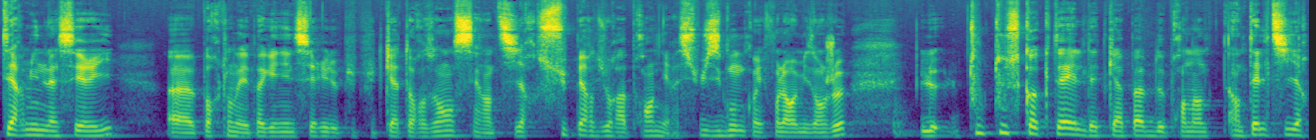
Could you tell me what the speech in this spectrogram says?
termine la série. Euh, Portland n'avait pas gagné une série depuis plus de 14 ans. C'est un tir super dur à prendre. Il reste 8 secondes quand ils font la remise en jeu. Tout, ce cocktail d'être capable de prendre un, tel tir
